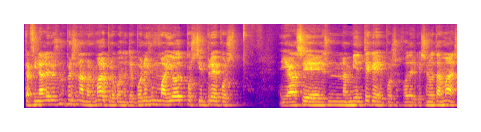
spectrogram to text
que al final eres una persona normal, pero cuando te pones un maillot, pues siempre, pues, ya es un ambiente que, pues, joder, que se nota más.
